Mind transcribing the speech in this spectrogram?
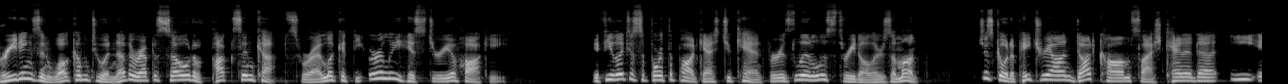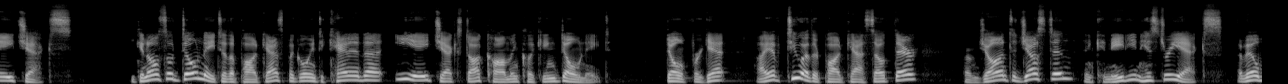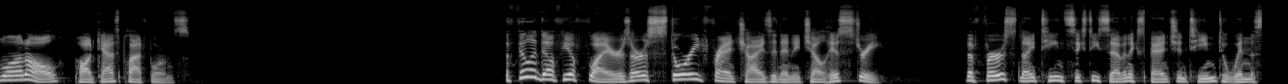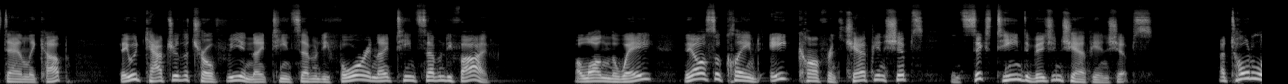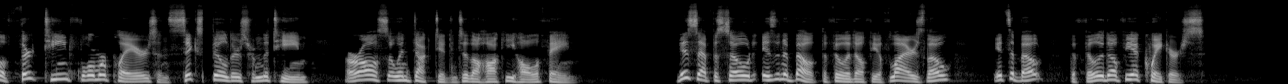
Greetings and welcome to another episode of Pucks and Cups, where I look at the early history of hockey. If you'd like to support the podcast, you can for as little as $3 a month. Just go to patreon.com slash CanadaEHX. You can also donate to the podcast by going to CanadaEHX.com and clicking donate. Don't forget, I have two other podcasts out there, From John to Justin and Canadian History X, available on all podcast platforms. The Philadelphia Flyers are a storied franchise in NHL history. The first 1967 expansion team to win the Stanley Cup, they would capture the trophy in 1974 and 1975. Along the way, they also claimed eight conference championships and 16 division championships. A total of 13 former players and six builders from the team are also inducted into the Hockey Hall of Fame. This episode isn't about the Philadelphia Flyers, though, it's about the Philadelphia Quakers,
